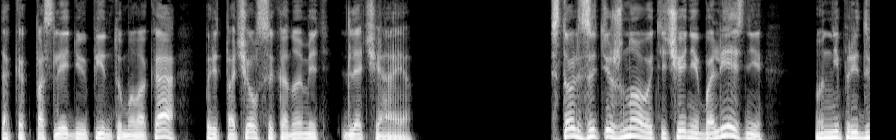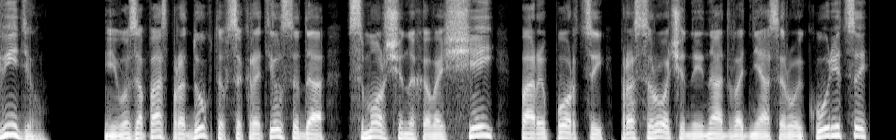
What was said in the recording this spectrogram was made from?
так как последнюю пинту молока предпочел сэкономить для чая. Столь затяжного течения болезни он не предвидел, и его запас продуктов сократился до сморщенных овощей, пары порций просроченной на два дня сырой курицы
